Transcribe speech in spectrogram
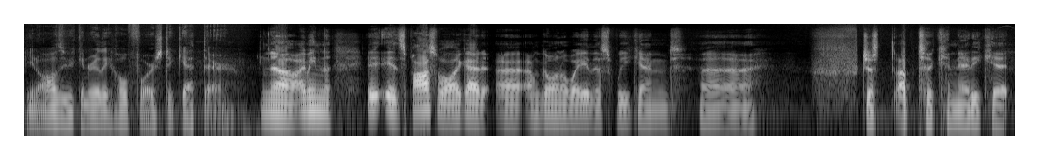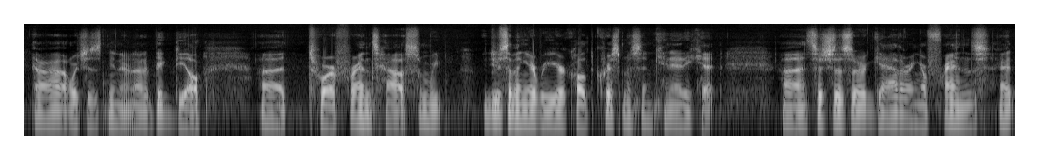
you know all you can really hope for is to get there. No, I mean it, it's possible. I got. Uh, I'm going away this weekend, uh, just up to Connecticut, uh, which is you know not a big deal, uh, to our friend's house, and we we do something every year called Christmas in Connecticut. Uh, it's just a sort of gathering of friends at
